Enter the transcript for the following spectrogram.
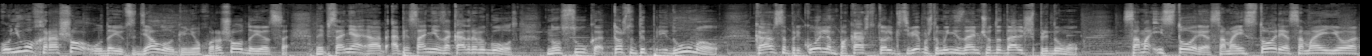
у него хорошо удаются диалоги, у него хорошо удается написание, описание закадровый голос. Но, сука, то, что ты придумал, кажется прикольным пока что только тебе, потому что мы не знаем, что ты дальше придумал. Сама история, сама история, сама ее,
